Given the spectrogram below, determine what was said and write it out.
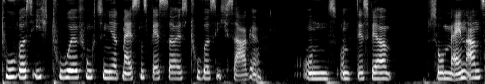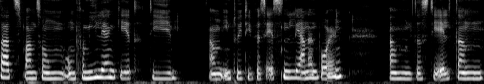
tu, was ich tue, funktioniert meistens besser als tu, was ich sage. Und, und das wäre so mein Ansatz, wenn es um, um Familien geht, die ähm, intuitives Essen lernen wollen, ähm, dass die Eltern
